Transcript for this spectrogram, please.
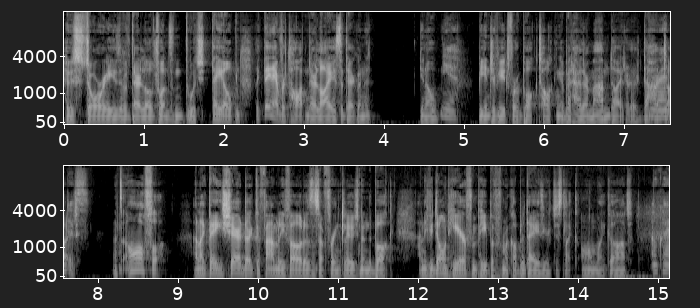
whose stories of their loved ones and which they opened like they never thought in their lives that they're going to, you know, Yeah. be interviewed for a book talking about how their mom died or their dad died. That's awful. And like they shared like the family photos and stuff for inclusion in the book. And if you don't hear from people from a couple of days, you're just like, oh my god. Okay.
